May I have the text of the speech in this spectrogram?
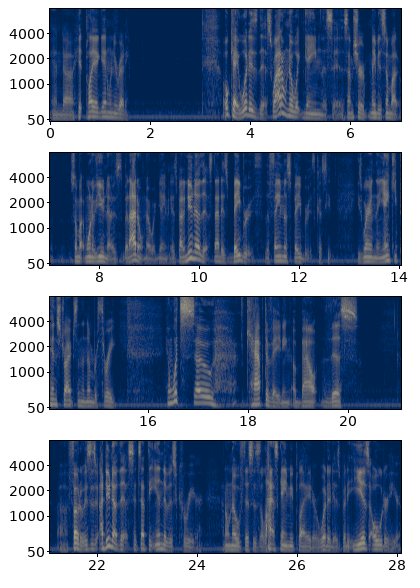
And uh, hit play again when you're ready. Okay, what is this? Well, I don't know what game this is. I'm sure maybe somebody, somebody, one of you knows, but I don't know what game it is. But I do know this: that is Babe Ruth, the famous Babe Ruth, because he, he's wearing the Yankee pinstripes and the number three. And what's so captivating about this uh, photo is, is I do know this: it's at the end of his career. I don't know if this is the last game he played or what it is, but he is older here.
